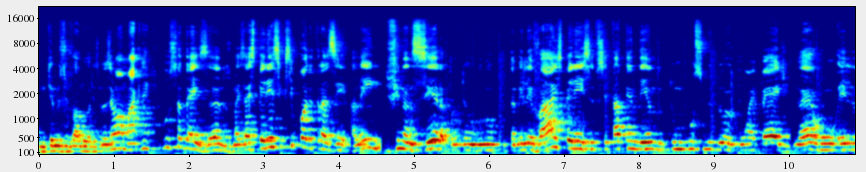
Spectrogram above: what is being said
em termos de valores, mas é uma máquina que custa 10 anos, mas a experiência que se pode trazer, além de financeira para o teu grupo, também levar a experiência de você estar tá atendendo um consumidor com um iPad, né, um, ele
